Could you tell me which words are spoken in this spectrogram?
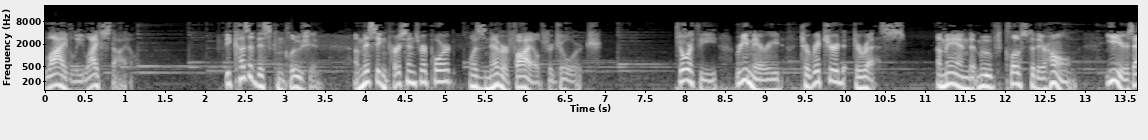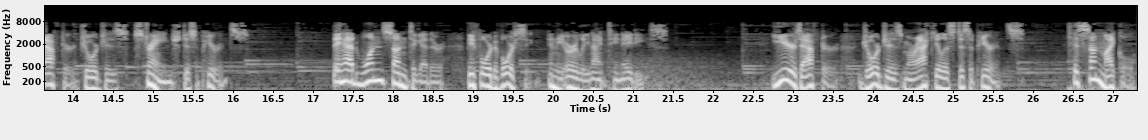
lively lifestyle. Because of this conclusion, a missing persons report was never filed for George. Dorothy remarried to Richard Duress, a man that moved close to their home years after George's strange disappearance. They had one son together before divorcing in the early 1980s. Years after George's miraculous disappearance, his son Michael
